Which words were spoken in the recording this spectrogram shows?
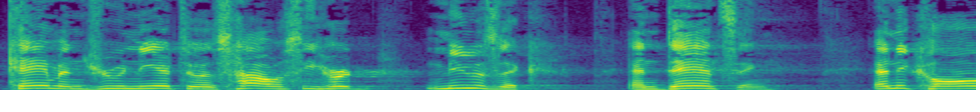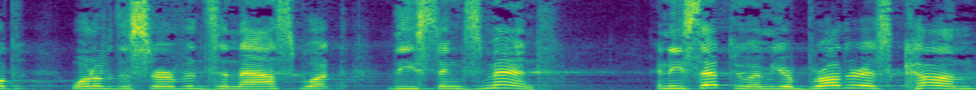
came and drew near to his house, he heard music and dancing. And he called one of the servants and asked what these things meant. And he said to him, Your brother has come,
